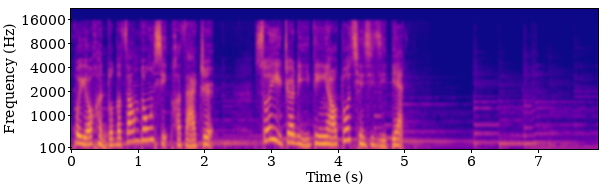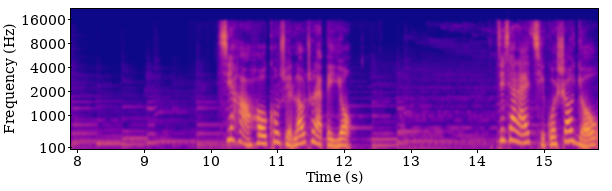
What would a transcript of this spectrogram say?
会有很多的脏东西和杂质，所以这里一定要多清洗几遍。洗好后控水捞出来备用。接下来起锅烧油，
